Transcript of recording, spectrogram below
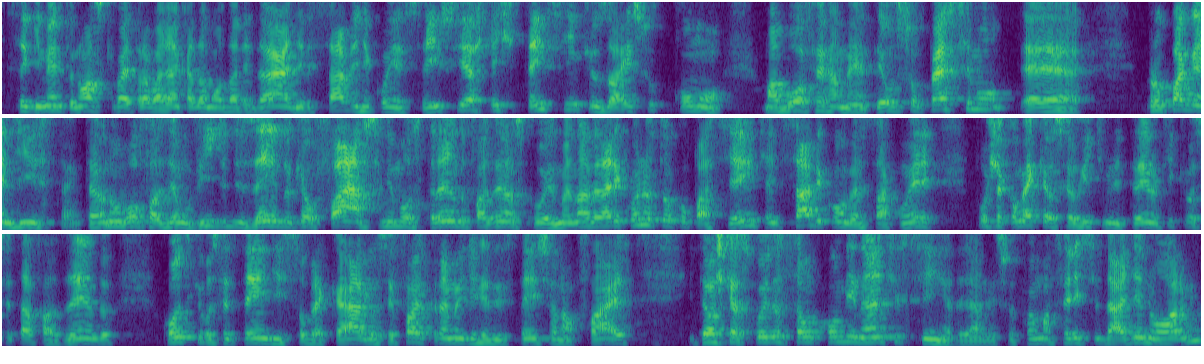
segmento nosso que vai trabalhar em cada modalidade, eles sabem reconhecer isso e acho que a gente tem sim que usar isso como uma boa ferramenta. Eu sou péssimo é, propagandista, então eu não vou fazer um vídeo dizendo o que eu faço, me mostrando, fazendo as coisas, mas na verdade, quando eu estou com o paciente, a gente sabe conversar com ele, poxa, como é que é o seu ritmo de treino, o que, que você está fazendo, quanto que você tem de sobrecarga, você faz treinamento de resistência ou não faz. Então, acho que as coisas são combinantes sim, Adriano, isso foi uma felicidade enorme,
